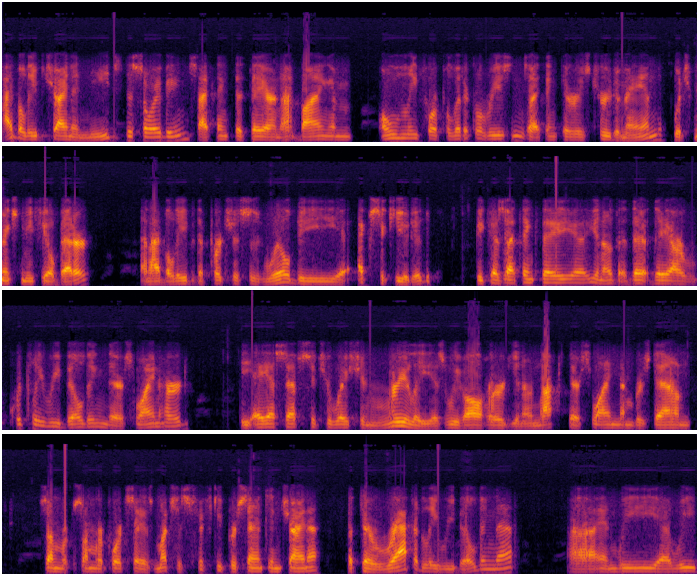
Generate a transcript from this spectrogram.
I believe China needs the soybeans. I think that they are not buying them only for political reasons. I think there is true demand, which makes me feel better, and I believe the purchases will be executed because I think they, uh, you know, they they are quickly rebuilding their swine herd. The ASF situation really, as we've all heard, you know, knocked their swine numbers down some some reports say as much as 50% in China, but they're rapidly rebuilding that. Uh, and we uh, we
